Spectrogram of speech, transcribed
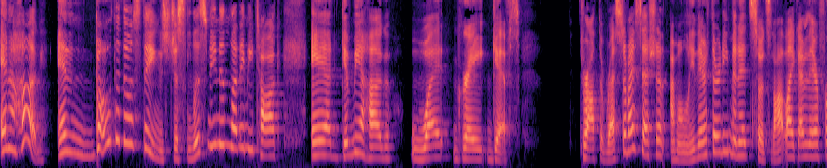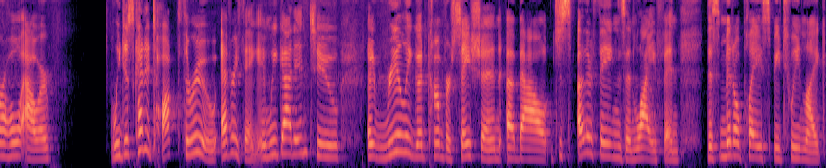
and a hug. And both of those things, just listening and letting me talk and give me a hug. What great gifts. Throughout the rest of my session, I'm only there 30 minutes, so it's not like I'm there for a whole hour. We just kind of talked through everything and we got into a really good conversation about just other things in life and this middle place between like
